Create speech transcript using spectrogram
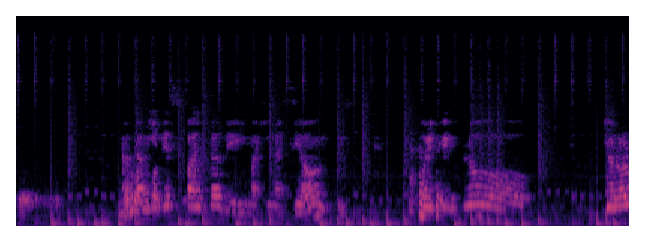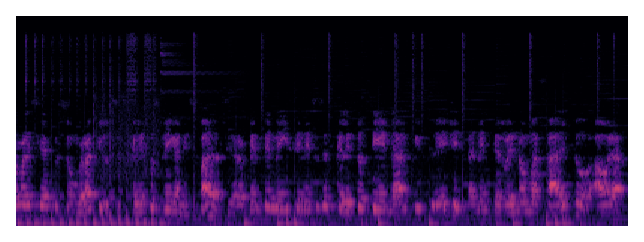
qué. No, también es falta de imaginación. Pues. Por ejemplo, yo normalmente estoy acostumbrado a que los esqueletos traigan espadas y de repente me dicen esos esqueletos tienen arco y flecha y están en terreno más alto. Ahora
